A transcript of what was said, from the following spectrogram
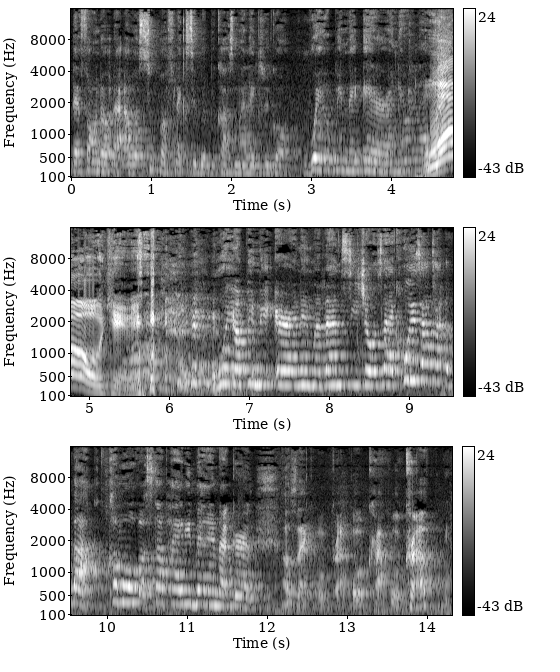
they found out that I was super flexible because my legs would go way up in the air, and they were like, Whoa, Kimmy! way up in the air, and then my dance teacher was like, "Who is that at the back? Come over! Stop hiding behind that girl." I was like, "Oh crap! Oh crap! Oh crap!"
